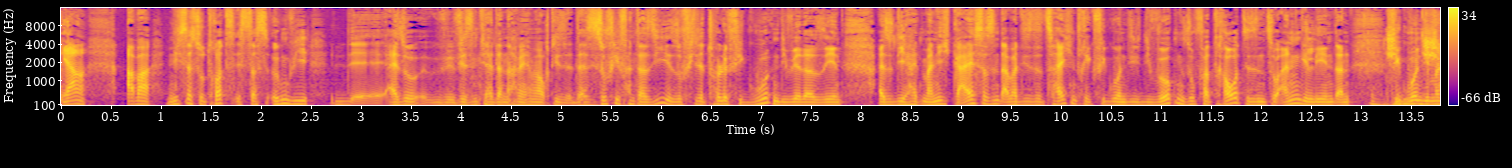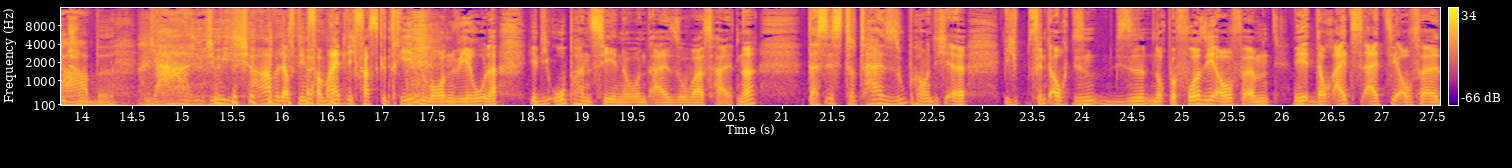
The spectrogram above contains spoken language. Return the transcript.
ja, aber nichtsdestotrotz ist das irgendwie, äh, also wir sind ja dann haben wir auch diese, das ist so viel Fantasie, so viele tolle Figuren, die wir da sehen. Also die halt mal nicht Geister sind, aber diese Zeichentrickfiguren, die, die wirken so vertraut, die sind so angelehnt an Jimmy Figuren, die man Schabe. schon. Ja, Jimmy Schabe, der auf den vermeintlich fast getreten worden wäre, oder hier die Opernszene und all sowas halt, ne? Das ist total super und ich, äh, ich finde auch diesen, diese, noch bevor sie auf, ähm, nee, doch als, als sie auf, äh,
